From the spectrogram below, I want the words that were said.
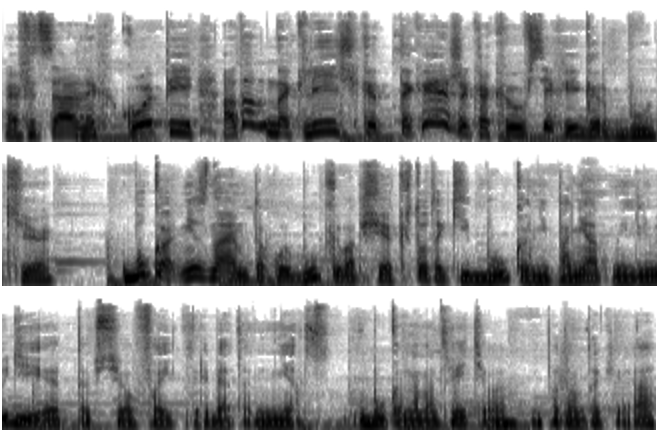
официальных копий, а там наклеечка такая же, как и у всех игр буки. Бука, не знаем такой Бук, и вообще, кто такие Бука, непонятные люди, это все фейк, ребята, нет. Бука нам ответила, и потом такие, а,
